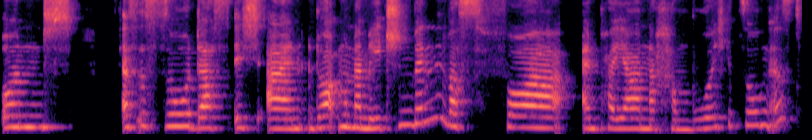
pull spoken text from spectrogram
Und es ist so, dass ich ein Dortmunder Mädchen bin, was vor ein paar Jahren nach Hamburg gezogen ist.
